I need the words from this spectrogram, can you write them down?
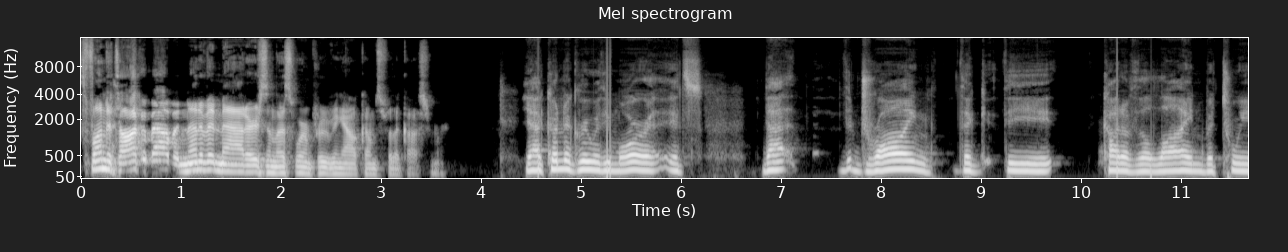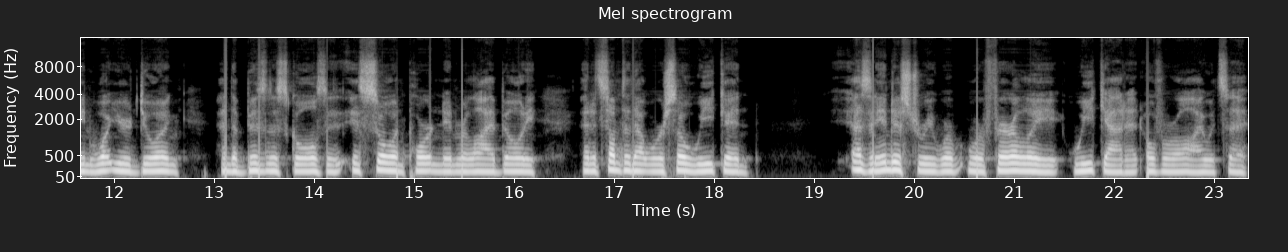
it's fun to talk about, but none of it matters unless we're improving outcomes for the customer. Yeah, I couldn't agree with you more. It's that the drawing the the kind of the line between what you're doing and the business goals is, is so important in reliability, and it's something that we're so weak in as an industry, we're we're fairly weak at it overall. I would say.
